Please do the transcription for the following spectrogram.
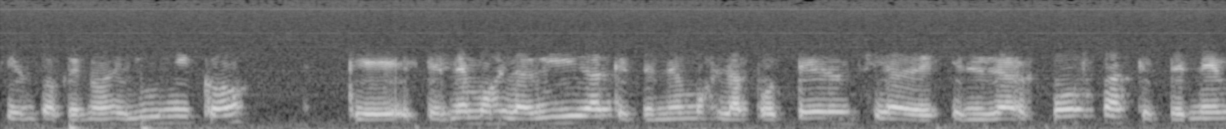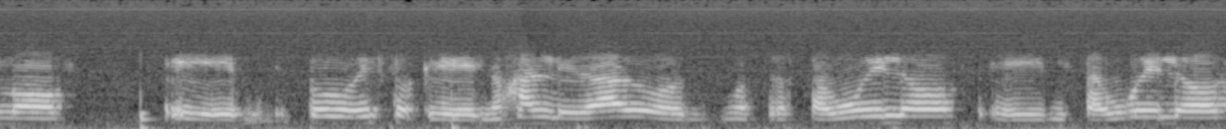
siento que no es el único, que tenemos la vida, que tenemos la potencia de generar cosas, que tenemos eh, todo eso que nos han legado nuestros abuelos, eh, bisabuelos,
